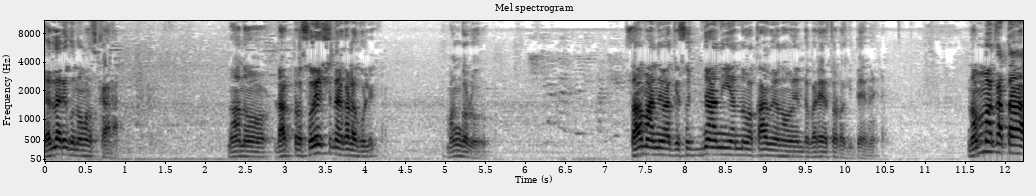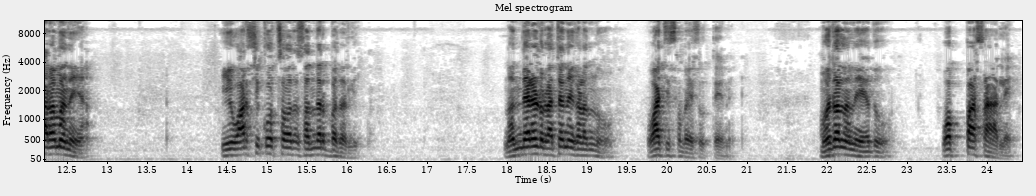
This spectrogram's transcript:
ಎಲ್ಲರಿಗೂ ನಮಸ್ಕಾರ. ನಾನು ಡಾಕ್ಟರ್ ಸುರೇಶ್ ನಗಳಗುಳಿ, ಮಂಗಳೂರು. ಸಾಮಾನ್ಯವಾಗಿ ಸುಜ್ಞಾನಿ ಎನ್ನುವ ಕಾವ್ಯನವು ಎಂದು ಬರೆಯತೊಡಗಿದ್ದೇನೆ. ನಮ್ಮ ಕಥಾ ಅರಮನೆಯ ಈ ವಾರ್ಷಿಕೋತ್ಸವದ ಸಂದರ್ಭದಲ್ಲಿ ನಂದೆರಡು ರಚನೆಗಳನ್ನು ವಾಚಿಸ ಬಯಸುತ್ತೇನೆ. ಮೊದಲನೆಯದು ಒಪ್ಪಸಾಲೆ.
